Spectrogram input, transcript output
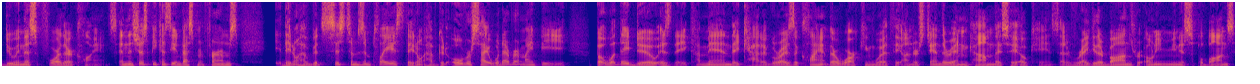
doing this for their clients. And it's just because the investment firms they don't have good systems in place, they don't have good oversight, whatever it might be. But what they do is they come in, they categorize the client they're working with, they understand their income. They say, okay, instead of regular bonds, we're owning municipal bonds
